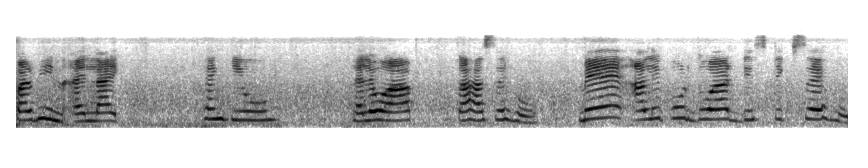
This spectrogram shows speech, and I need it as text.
Parvin I like thank you hello आप कहाँ से हो? मैं अलीपुर द्वार डिस्ट्रिक्ट से हूँ।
